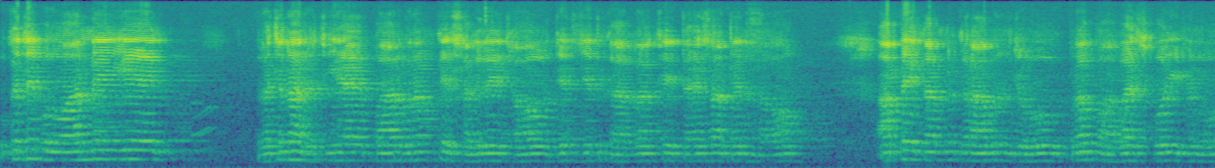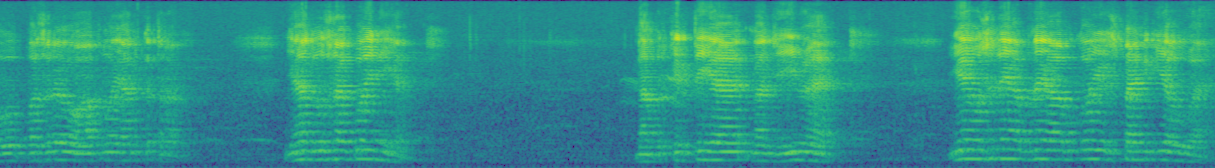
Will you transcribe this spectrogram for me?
वो कहते, भगवान ने ये रचना रची है पार ब्रह्म के सगले छाओ, जित जित कर रखे, तैसा तेन नाओ जो प्रभ आवे सोई फिर हो पसरे हो आप में अनक तरह यहाँ दूसरा कोई नहीं है ना प्रकृति है ना जीव है ये उसने अपने आप को एक्सपेंड किया हुआ है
